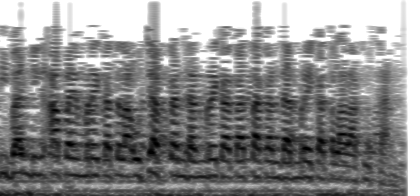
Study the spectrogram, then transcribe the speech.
dibanding apa yang mereka telah ucapkan dan mereka katakan dan mereka telah lakukan.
